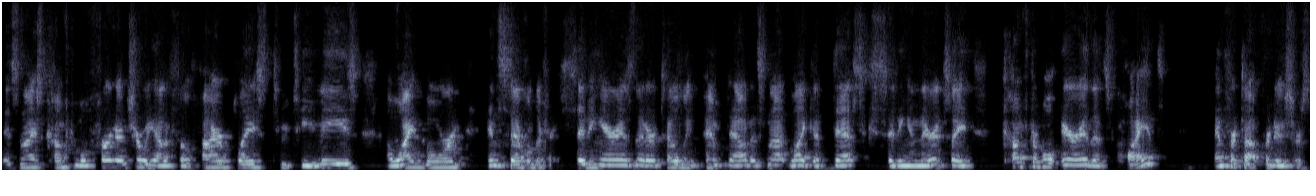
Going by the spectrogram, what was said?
It's nice, comfortable furniture. We got a faux fireplace, two TVs, a whiteboard, and several different sitting areas that are totally pimped out. It's not like a desk sitting in there. It's a comfortable area that's quiet and for top producers.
